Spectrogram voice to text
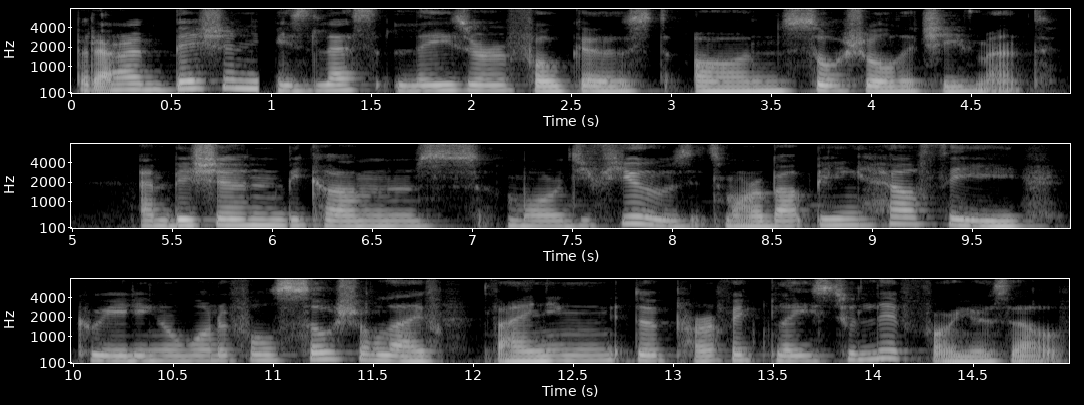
but our ambition is less laser focused on social achievement. Ambition becomes more diffuse. It's more about being healthy, creating a wonderful social life, finding the perfect place to live for yourself.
